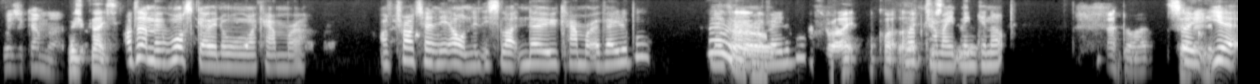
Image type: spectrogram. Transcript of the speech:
Where's your camera? Where's your face? I don't know what's going on with my camera. I've tried turning it on and it's like no camera available. No oh, camera available. That's right. I quite like that. Webcam ain't linking up. That's right. So yeah,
